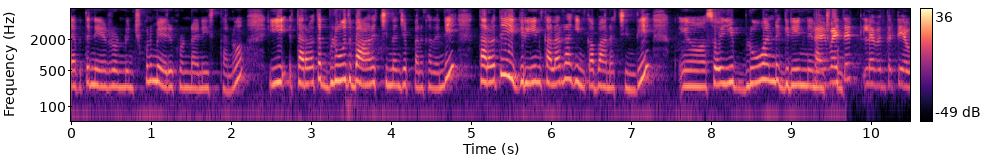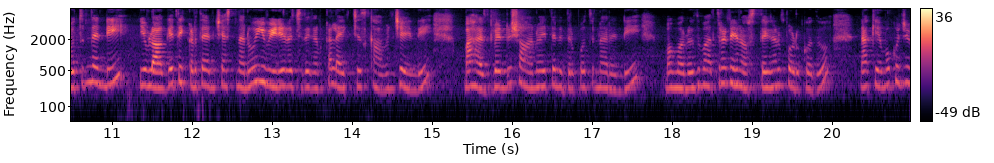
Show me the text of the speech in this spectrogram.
లేకపోతే నేను రెండు ఉంచుకుని మేరీకి రెండు అని ఇస్తాను. ఈ తర్వాత బ్లూది బాగా నచ్చిందని చెప్పాను కదండి. తర్వాత ఈ గ్రీన్ కలర్ నాకు ఇంకా బాగా నచ్చింది. సో ఈ బ్లూ అండ్ గ్రీన్ నేను. అయితే లెవెన్ థర్టీ అవుతుందండి. ఈ వ్లాగ్ అయితే ఇక్కడితో ఎండ్ చేస్తున్నాను. ఈ వీడియో నచ్చితే కనుక లైక్ చేసి కామెంట్ చేయండి. మా హస్బెండ్ షాను అయితే నిద్రపోతున్నారండి. మా మనోజ్ మాత్రం నేను వస్తే కానీ పడుకోదు. నాకేమో కొంచెం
